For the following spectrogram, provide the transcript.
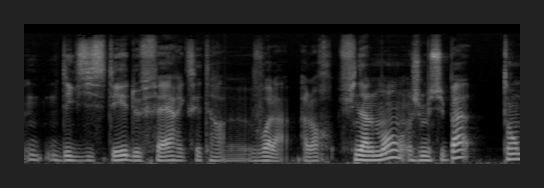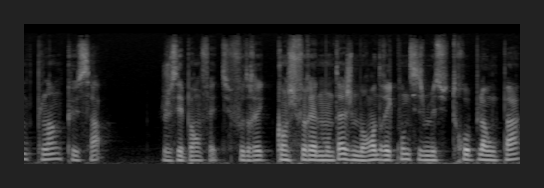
d'exister, de faire, etc. Euh, voilà. Alors finalement, je me suis pas tant plaint que ça je sais pas en fait. Faudrait quand je ferai le montage, je me rendrai compte si je me suis trop plaint ou pas.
